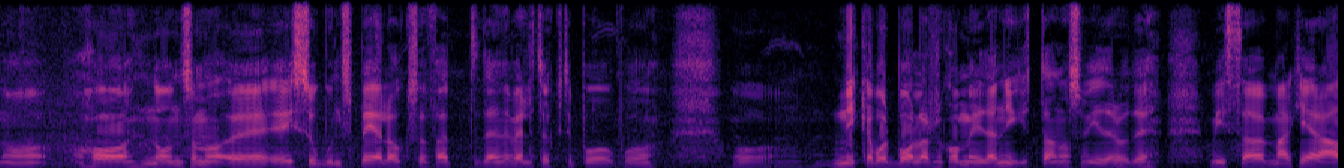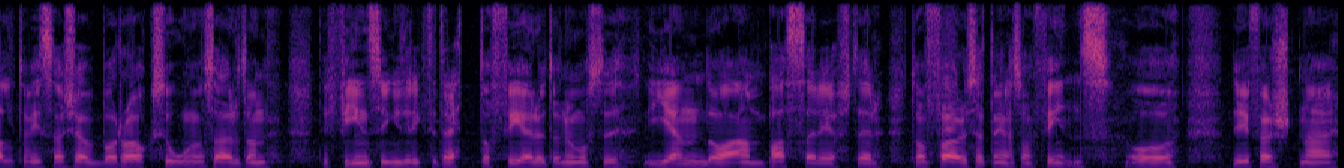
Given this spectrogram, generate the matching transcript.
att ha någon som är i zonspel också för att den är väldigt duktig på, på att nicka bort bollar som kommer i den ytan och så vidare. Och det, vissa markerar allt och vissa kör bara rak zon och så här, utan det finns inget riktigt rätt och fel utan du måste igen då anpassa dig efter de förutsättningar som finns. Och det är först när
